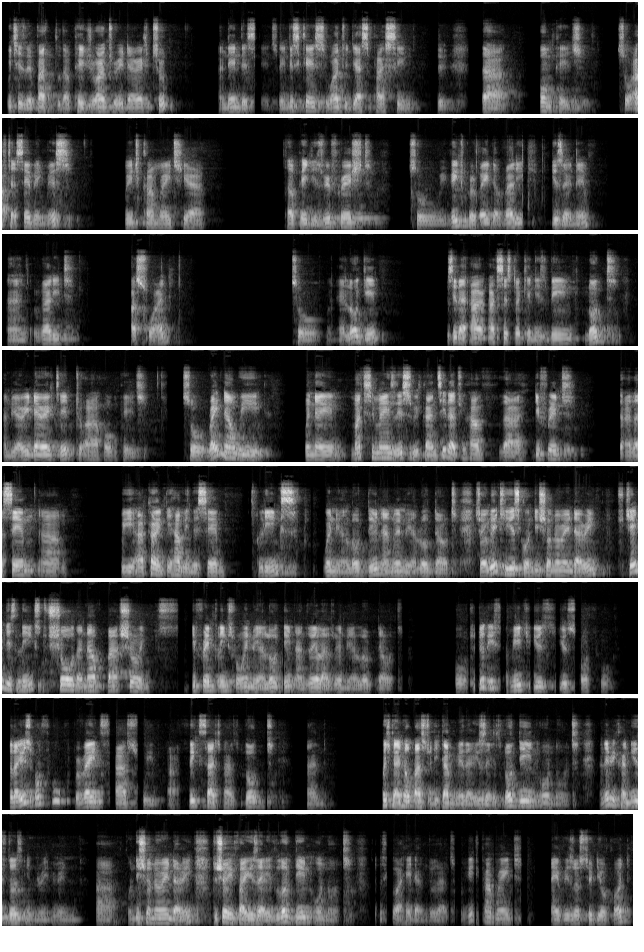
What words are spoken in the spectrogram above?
which is the path to the page you want to redirect to. And then the state so in this case we want to just pass in the, the home page so after saving this, we need to come right here. Our page is refreshed. So we're going to provide a valid username and valid password. So when I log in, you see that our access token is being logged and we are redirected to our home page. So right now we when I maximize this, we can see that we have the different the same um, we are currently having the same links when we are logged in and when we are logged out. So we're going to use conditional rendering to change these links to show the navbar showing different links for when we are logged in as well as when we are logged out. So to do this, I'm going to use use auth hook. So the use auth hook provides us with uh, things such as logged and which can help us to determine whether a user is logged in or not. And then we can use those in, in uh, conditional rendering to show if a user is logged in or not. So let's go ahead and do that. we need to come right in Visual Studio Code.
